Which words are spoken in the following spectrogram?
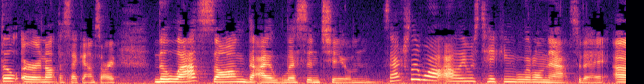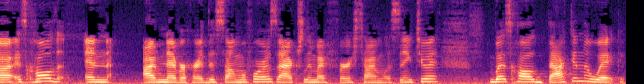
the or not the second, I'm sorry. The last song that I listened to, it's actually while Allie was taking a little nap today. Uh it's called and I've never heard this song before. It was actually my first time listening to it. But it's called Back in the Wick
